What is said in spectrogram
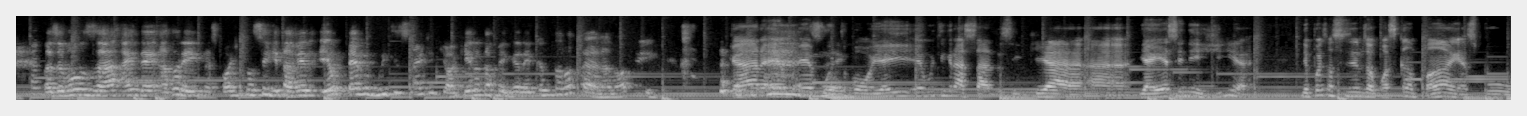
Mas eu vou usar a ideia. Adorei, mas pode conseguir, tá vendo? Eu pego muito insight aqui, ó. Quem não tá pegando aí, porque eu não tô anotando, anota aí. Cara, é, é muito bom. E aí é muito engraçado, assim, que a, a- E aí essa energia. Depois nós fizemos algumas campanhas por,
